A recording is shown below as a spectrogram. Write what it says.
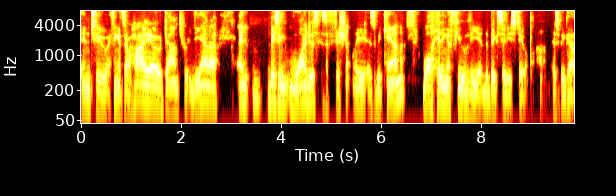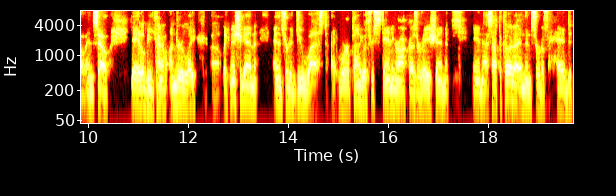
into I think it's Ohio, down through Indiana, and basically want to do this as efficiently as we can while hitting a few of the the big cities too um, as we go and so yeah it'll be kind of under lake uh, lake michigan and then sort of due west we're planning to go through standing rock reservation in uh, south dakota and then sort of head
